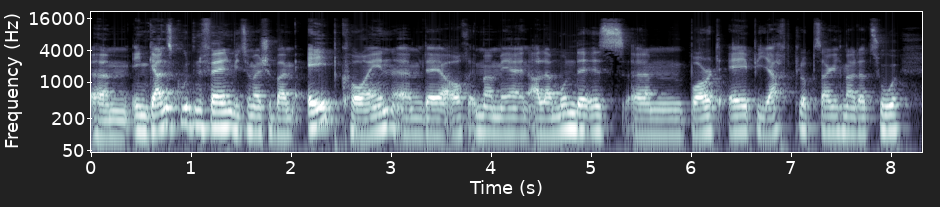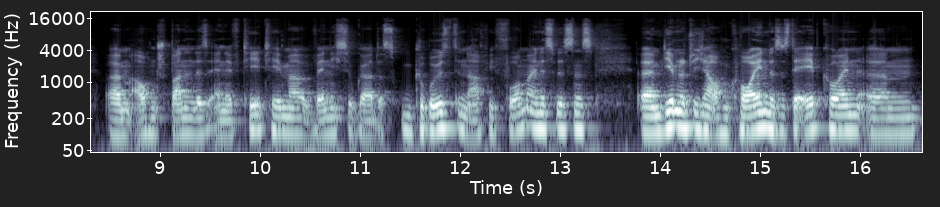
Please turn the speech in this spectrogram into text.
Ähm, in ganz guten Fällen, wie zum Beispiel beim Apecoin, ähm, der ja auch immer mehr in aller Munde ist, ähm, Board Ape Yacht Club, sage ich mal dazu, ähm, auch ein spannendes NFT-Thema, wenn nicht sogar das größte nach wie vor meines Wissens. Ähm, die haben natürlich auch einen Coin, das ist der Apecoin. Ähm,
